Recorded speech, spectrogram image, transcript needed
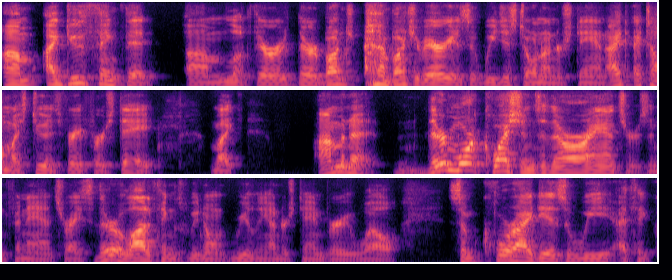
Um, I do think that um, look, there are there are a bunch a bunch of areas that we just don't understand. I, I tell my students very first day, I'm like, I'm gonna. There are more questions than there are answers in finance, right? So there are a lot of things we don't really understand very well. Some core ideas that we I think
